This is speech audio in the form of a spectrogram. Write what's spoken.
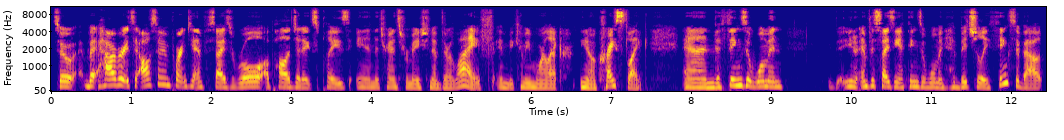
so, but however, it's also important to emphasize the role apologetics plays in the transformation of their life and becoming more like, you know, Christ-like. And the things a woman you know, emphasizing things a woman habitually thinks about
